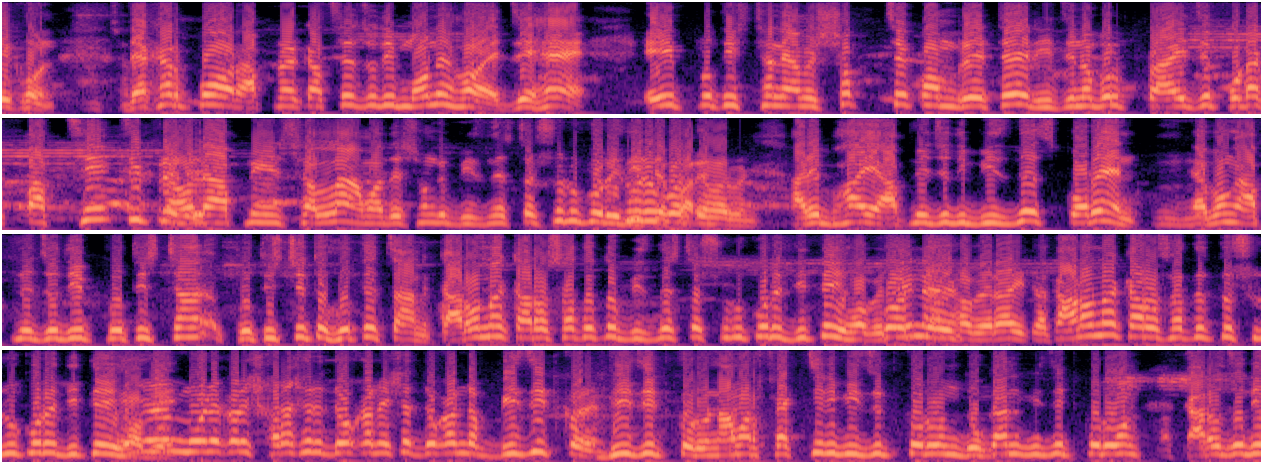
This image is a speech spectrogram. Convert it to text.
দেখুন। আচ্ছা। দেখার পর আপনার কাছে যদি মনে হয় যে হ্যাঁ এই প্রতিষ্ঠানে আমি সবচেয়ে কম রেটে রিজনেবল প্রাইজে প্রোডাক্ট পাচ্ছি তাহলে আপনি ইনশাল্লাহ আমাদের সঙ্গে বিজনেসটা শুরু করে দিতে পারবেন। আরে ভাই আপনি যদি বিজনেস করেন এবং আপনি যদি প্রতিষ্ঠান প্রতিষ্ঠিত হতে চান কারও না কারোর সাথে তো বিজনেসটা শুরু করে দিতেই হবে তাই না? হবে রাইট কারও না কারোর সাথে তো শুরু করে দিতেই হবে। করি সরাসরি দোকানে এসে দোকানটা ভিজিট করেন। ভিজিট করুন আমার ফ্যাক্টরি ভিজিট করুন দোকান ভিজিট করুন। কারও যদি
